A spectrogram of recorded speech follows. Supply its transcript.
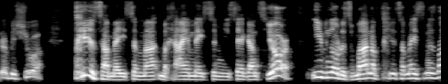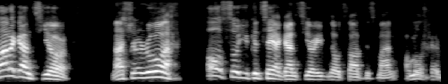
Rabbi Shua. Tchias hamesim mechayim mesim. You say against your, even though this man of tchias hamesim is not against your. Masher ruach. Also, you could say against your, even though it's not this man. What are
